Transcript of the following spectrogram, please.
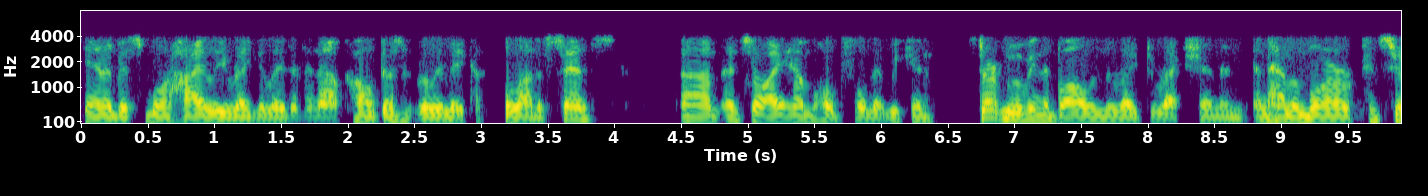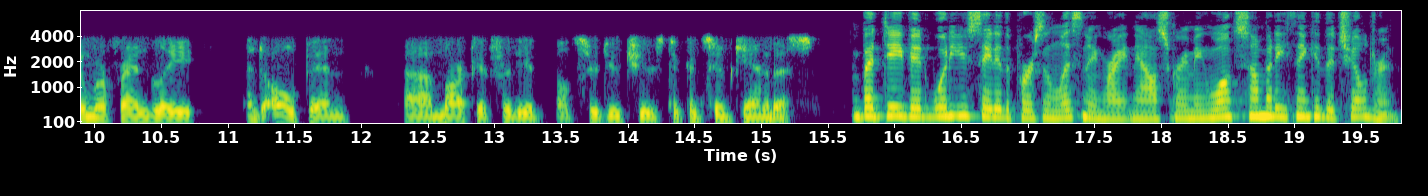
cannabis more highly regulated than alcohol doesn't really make a, lot of sense. Um, and so, I am hopeful that we can start moving the ball in the right direction and, and have a more consumer friendly and open uh, market for the adults who do choose to consume cannabis. But, David, what do you say to the person listening right now screaming, won't somebody think of the children?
